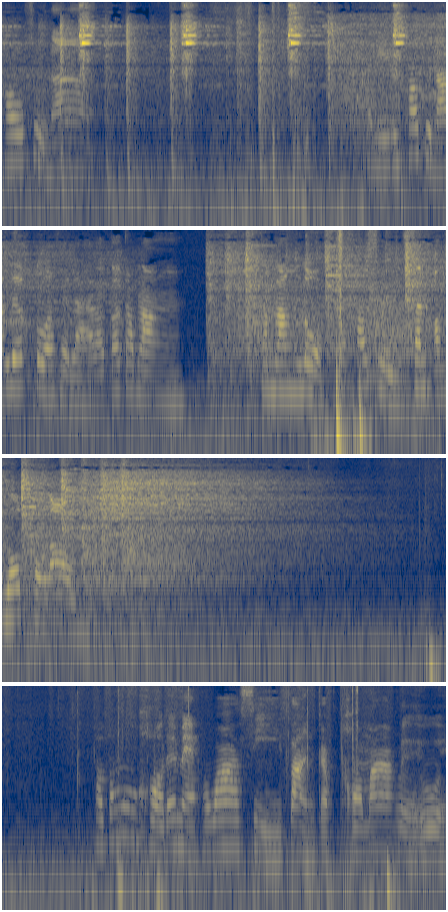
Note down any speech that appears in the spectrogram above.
เข้าสู่หน้า อันนี้เข้าสู่หน้าเลือกตัวเสร็จแล้ว แล้วก็กำลังกำลังโหลดเพื่อเข้าสู่ซันออฟโลกของเรา เราต้องลงคอได้ไหมเพราะว่าสีต่างกับคอมากเลยโอ้ย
